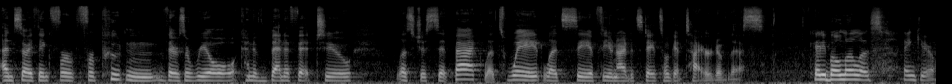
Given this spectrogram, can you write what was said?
And so I think for, for Putin, there's a real kind of benefit to let's just sit back, let's wait, let's see if the United States will get tired of this. Katie Bo Lillis, thank you.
